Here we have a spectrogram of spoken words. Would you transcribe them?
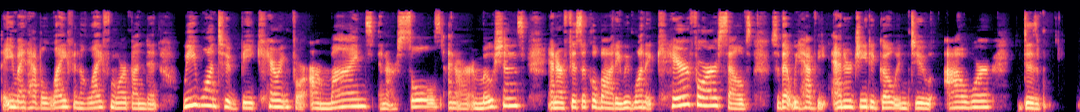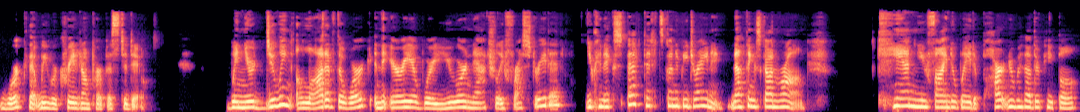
that you might have a life and a life more abundant. We want to be caring for our minds and our souls and our emotions and our physical body. We want to care for ourselves so that we have the energy to go and do our work that we were created on purpose to do. When you're doing a lot of the work in the area where you are naturally frustrated, you can expect that it's going to be draining. Nothing's gone wrong. Can you find a way to partner with other people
